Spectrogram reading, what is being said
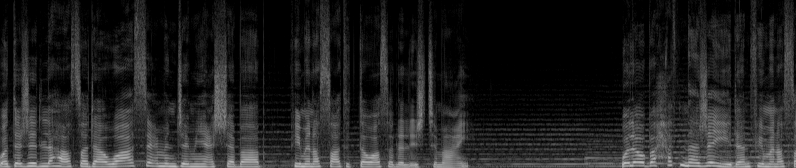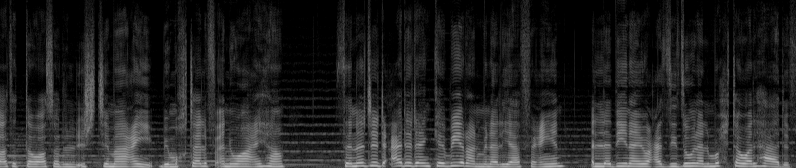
وتجد لها صدى واسع من جميع الشباب في منصات التواصل الاجتماعي. ولو بحثنا جيدا في منصات التواصل الاجتماعي بمختلف أنواعها سنجد عددا كبيرا من اليافعين الذين يعززون المحتوى الهادف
